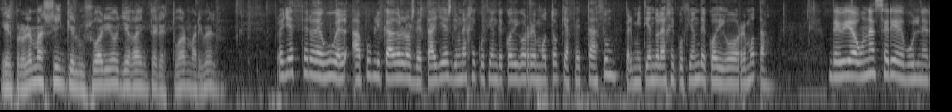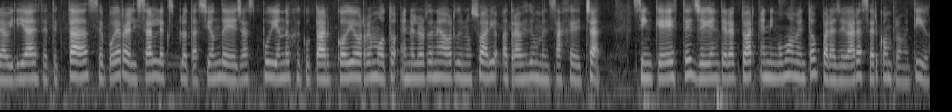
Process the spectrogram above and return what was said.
y el problema es sin que el usuario llegue a interactuar, Maribel. Project Zero de Google ha publicado los detalles de una ejecución de código remoto que afecta a Zoom, permitiendo la ejecución de código remota. Debido a una serie de vulnerabilidades detectadas, se puede realizar la explotación de ellas, pudiendo ejecutar código remoto en el ordenador de un usuario a través de un mensaje de chat, sin que éste llegue a interactuar en ningún momento para llegar a ser comprometido.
